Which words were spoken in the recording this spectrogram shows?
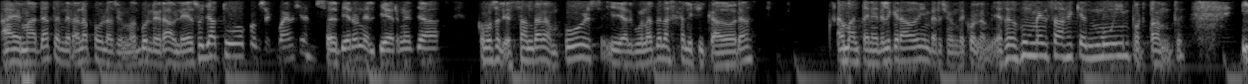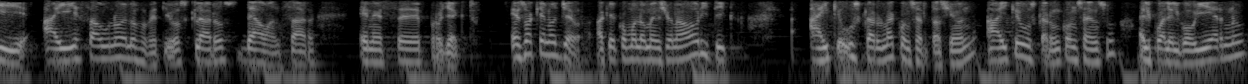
además de atender a la población más vulnerable. Eso ya tuvo consecuencias. Ustedes vieron el viernes ya cómo salió Standard Poor's y algunas de las calificadoras a mantener el grado de inversión de Colombia. Ese es un mensaje que es muy importante y ahí está uno de los objetivos claros de avanzar en este proyecto. ¿Eso a qué nos lleva? A que, como lo mencionaba ahorita, hay que buscar una concertación, hay que buscar un consenso, el cual el gobierno,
